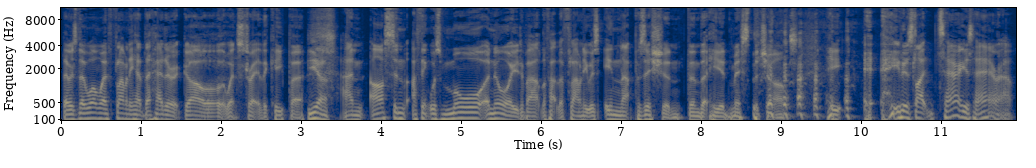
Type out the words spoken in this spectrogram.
there was the one where Flamini had the header at goal that went straight at the keeper. Yeah. and Arsene, I think, was more annoyed about the fact that Flamini was in that position than that he had missed the chance. he he was like tearing his hair out.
